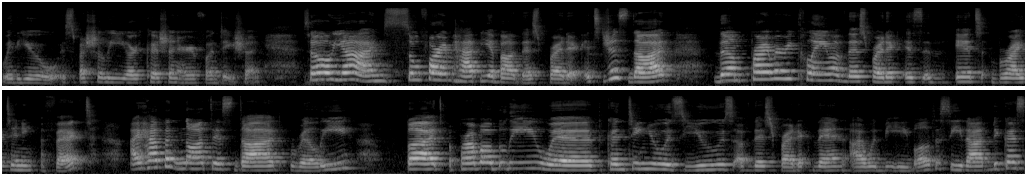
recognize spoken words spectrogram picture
with you especially your cushion or your foundation. So yeah i'm so far i'm happy about this product. It's just that the primary claim of this product is its brightening effect. I haven't noticed that really but probably with continuous use of this product then i would be able to see that because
